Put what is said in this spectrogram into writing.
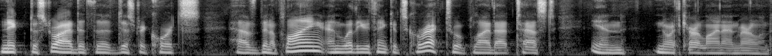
Nick described that the district courts have been applying, and whether you think it's correct to apply that test in North Carolina and Maryland.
